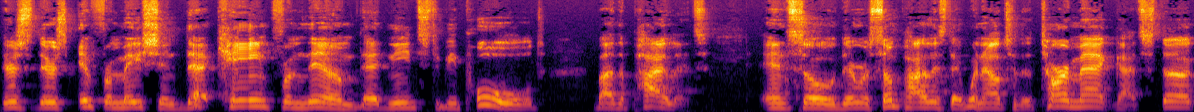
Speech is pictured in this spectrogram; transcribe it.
There's there's information that came from them that needs to be pulled by the pilots. And so there were some pilots that went out to the tarmac, got stuck.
